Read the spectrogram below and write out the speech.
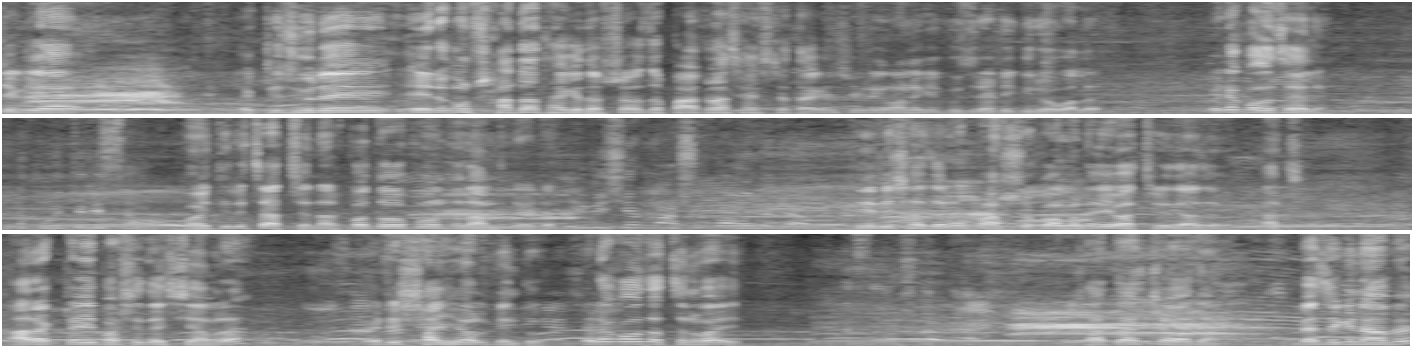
যেগুলো একটু ঝুলে এরকম সাদা থাকে দর্শক যে পাকড়া সাইজটা থাকে সেগুলো অনেকে গুজরাটি গিরিও বলে। এটা কত চাইলে এটা পঁয়ত্রিশ চাচ্ছেন। আর কত পর্যন্ত দাম দিলে এটা? তিরিশ হাজারে পাঁচশো কম হলে এই বাচ্চাটি দেওয়া যাবে। আচ্ছা। আর একটা এই পাশে দেখছি আমরা। এটি শাহিওয়াল কিন্তু। এটা কত যাচ্ছেন ভাই? সাথে আটশো দাম। বেচে কিনা হবে?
